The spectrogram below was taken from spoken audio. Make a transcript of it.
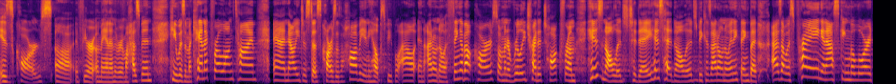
is cars. Uh, if you're a man in the room, my husband, he was a mechanic for a long time, and now he just does cars as a hobby and he helps people out. And I don't know a thing about cars, so I'm going to really try to talk from his knowledge today, his head knowledge, because I don't know anything. But as I was praying and asking the Lord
